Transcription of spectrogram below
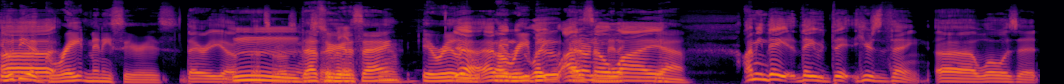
it would be Uh, a great miniseries There you go. That's what I was Mm, gonna that's say. what you're gonna say Yeah. it really Yeah, I a mean, like, reboot I don't know mini- why- yeah I mean, they, they, they. Here's the thing. Uh, what was it?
